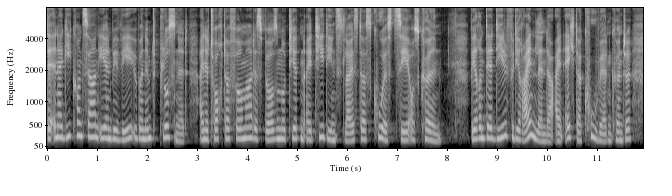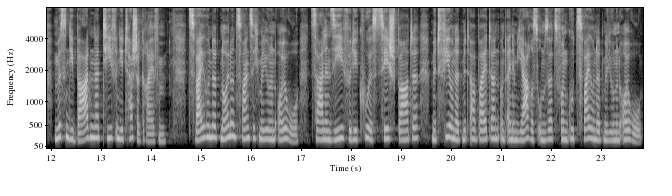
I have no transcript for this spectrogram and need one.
Der Energiekonzern ENBW übernimmt Plusnet, eine Tochterfirma des börsennotierten IT-Dienstleisters QSC aus Köln. Während der Deal für die Rheinländer ein echter Coup werden könnte, müssen die Badener tief in die Tasche greifen. 229 Millionen Euro zahlen sie für die QSC-Sparte mit 400 Mitarbeitern und einem Jahresumsatz von gut 200 Millionen Euro.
